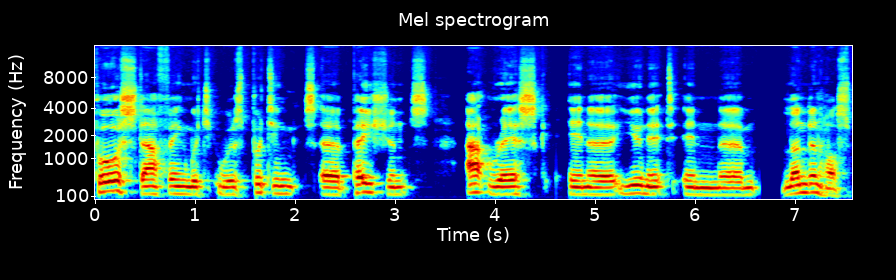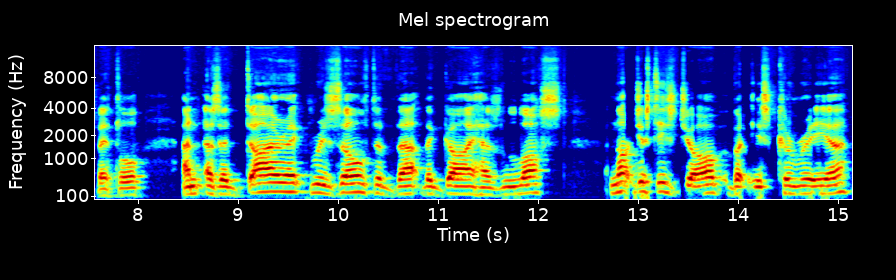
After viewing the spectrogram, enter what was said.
poor staffing, which was putting uh, patients at risk in a unit in um, London Hospital. And as a direct result of that, the guy has lost not just his job, but his career.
